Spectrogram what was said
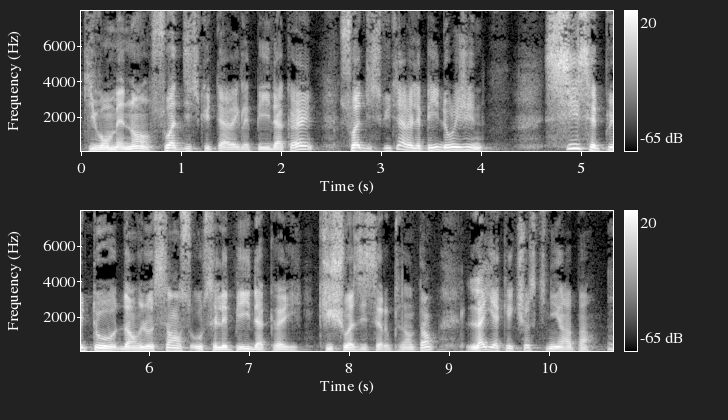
qui vont maintenant soit discuter avec les pays d'accueil, soit discuter avec les pays d'origine. Si c'est plutôt dans le sens où c'est les pays d'accueil qui choisissent ces représentants, là, il y a quelque chose qui n'ira pas. Mmh.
